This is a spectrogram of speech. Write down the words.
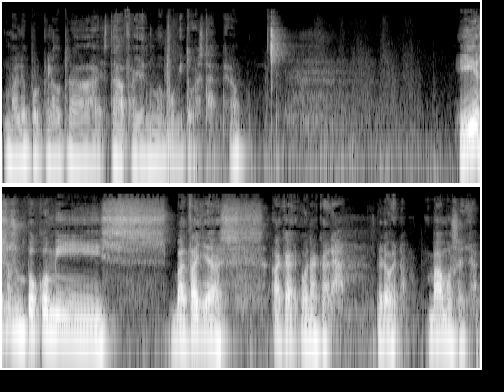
¿vale? Porque la otra estaba fallándome un poquito bastante, ¿no? Y eso es un poco mis batallas con la cara. Pero bueno, Vamos allá,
